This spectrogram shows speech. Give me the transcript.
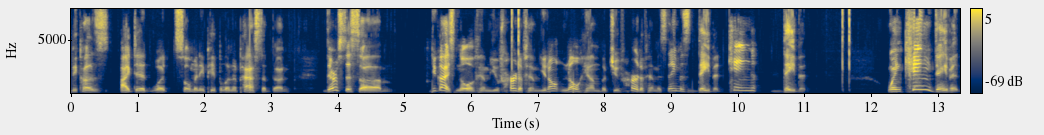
because I did what so many people in the past have done. There's this, um, you guys know of him, you've heard of him. You don't know him, but you've heard of him. His name is David, King David. When King David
